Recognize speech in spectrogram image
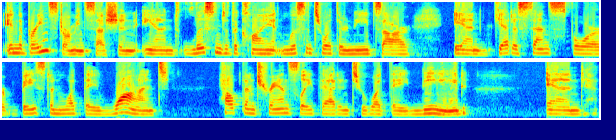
in the brainstorming session and listen to the client and listen to what their needs are and get a sense for based on what they want help them translate that into what they need and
